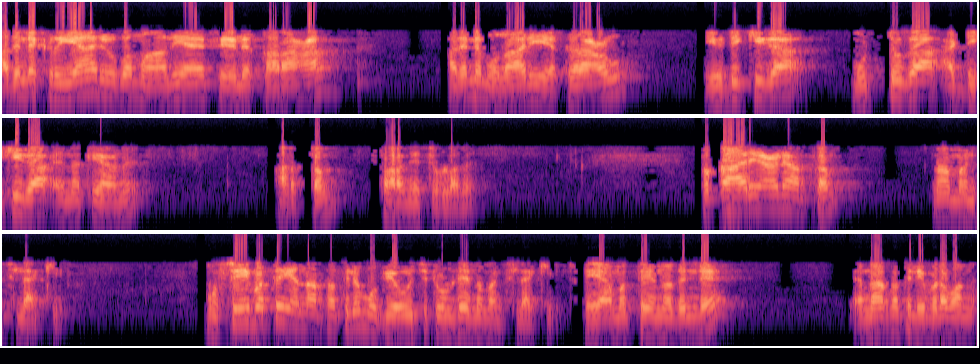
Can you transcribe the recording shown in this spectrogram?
അതിന്റെ ക്രിയാരൂപം ആദ്യമായ ഫേൽ കറ അതിന്റെ മുതാരി എക്റാവു ഇടിക്കുക മുട്ടുക അടിക്കുക എന്നൊക്കെയാണ് അർത്ഥം പറഞ്ഞിട്ടുള്ളത്. ഇപ്പൊ കാര്യയുടെ അർത്ഥം നാം മനസ്സിലാക്കി. മുസീബത്ത് എന്ന അർത്ഥത്തിലും ഉപയോഗിച്ചിട്ടുണ്ട് എന്ന് മനസ്സിലാക്കി. ഖിയാമത്ത് എന്നതിന്റെ എന്നർത്ഥത്തിൽ ഇവിടെ വന്ന്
